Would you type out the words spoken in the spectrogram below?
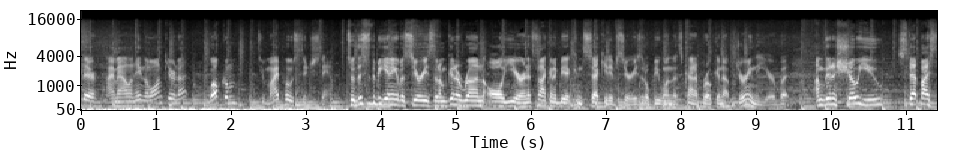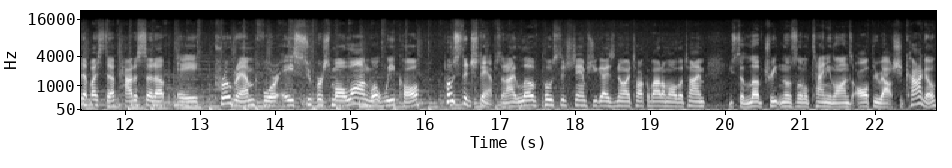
there, I'm Allyn Hane, the Lawn Care Nut. Welcome to my postage stamp. So this is the beginning of a series that I'm gonna run all year, and it's not gonna be a consecutive series. It'll be one that's kind of broken up during the year, but I'm gonna show you step by step by step how to set up a program for a super small lawn, what we call postage stamps. And I love postage stamps. You guys know I talk about them all the time. Used to love treating those little tiny lawns all throughout Chicago.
